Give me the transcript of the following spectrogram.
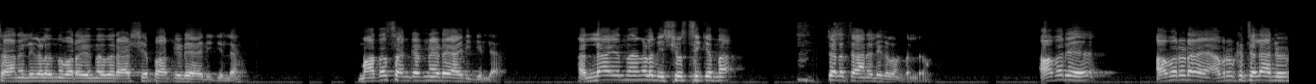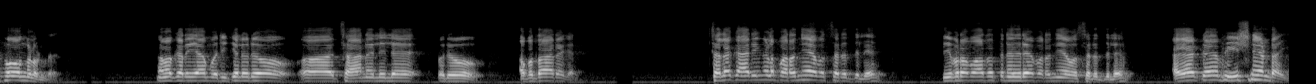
ചാനലുകൾ എന്ന് പറയുന്നത് രാഷ്ട്രീയ പാർട്ടിയുടെ ആയിരിക്കില്ല. മതസംഘടനയുടെ ആയിരിക്കില്ല. അല്ല എന്ന് നിങ്ങൾ വിശ്വസിക്കുന്ന ചില ചാനലുകളുണ്ടല്ലോ. അവർ അവരുടെ അവർക്ക് ചില അനുഭവങ്ങളുണ്ട്. നമുക്കറിയാം ഒരിക്കലൊരു ചാനലിലെ ഒരു അവതാരകൻ ചില കാര്യങ്ങൾ പറഞ്ഞ അവസരത്തിൽ തീവ്രവാദത്തിനെതിരെ പറഞ്ഞ അവസരത്തിൽ അയാൾക്ക് ഭീഷണി ഉണ്ടായി.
